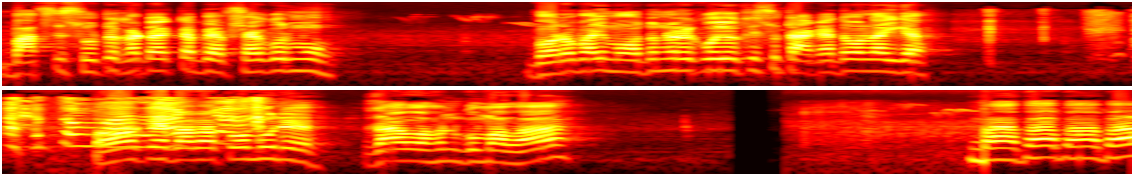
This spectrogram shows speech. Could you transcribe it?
ভাবছি ছোটোখাটো একটা ব্যবসা করমু। বড় ভাই মদনের কইও কিছু টাকা দেওয়া লাইগা ওকে বাবা কমুনে যাও এখন ঘুমাও হ্যাঁ বাবা বাবা!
